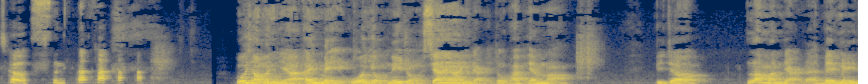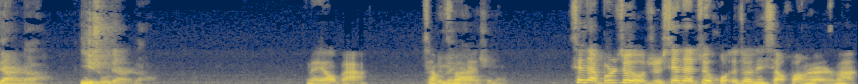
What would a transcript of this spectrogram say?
就是你。我想问你啊，哎，美国有那种像样一点的动画片吗？比较浪漫点的、唯美点的、艺术点的，没有吧？想没不出来。是吗？现在不是就有这现在最火的就是那小黄人儿嘛？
